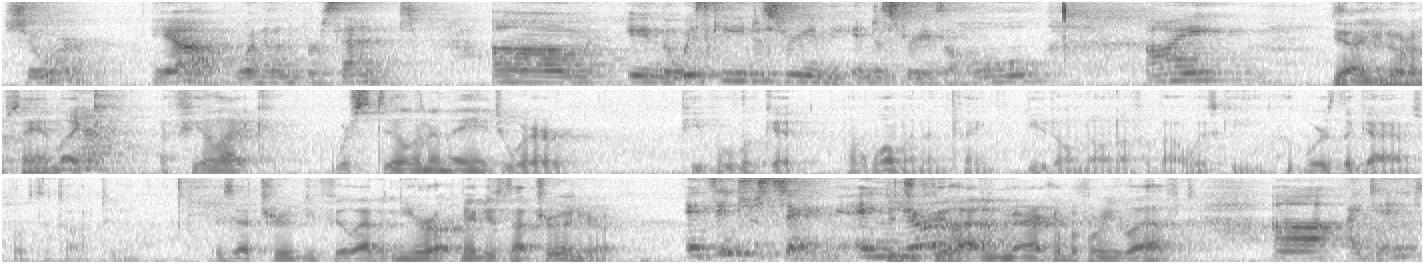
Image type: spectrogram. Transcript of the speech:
Sure. Yeah, 100%. Um, in the whiskey industry and the industry as a whole, I, Yeah, you know what I'm saying? Like, Yeah. I feel like we're still in an age where people look at a woman and think, you don't know enough about whiskey. Where's the guy I'm supposed to talk to? Is that true? Do you feel that in Europe? Maybe it's not true in Europe. it's interesting. In Did you feel that in America before you left? Uh, I did.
